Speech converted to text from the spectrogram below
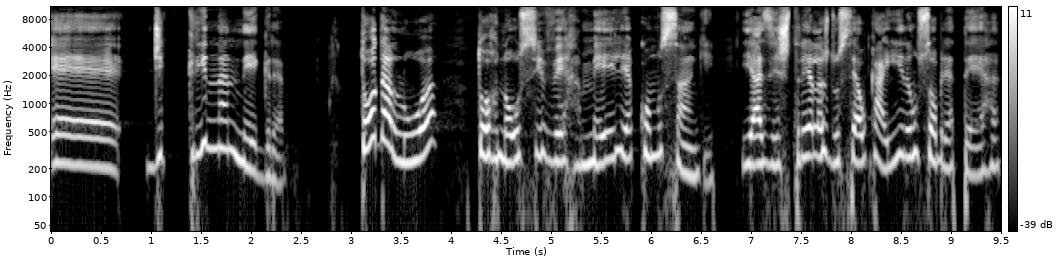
é, de crina negra. Toda a lua tornou-se vermelha como sangue, e as estrelas do céu caíram sobre a terra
